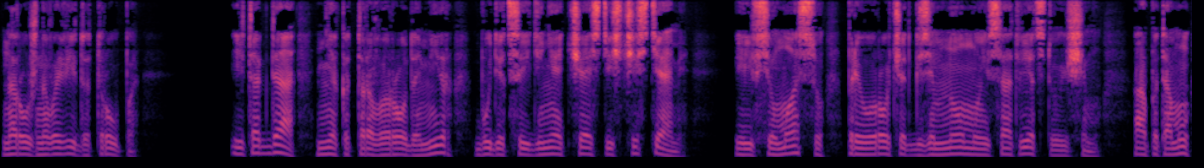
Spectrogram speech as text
наружного вида трупа, и тогда некоторого рода мир будет соединять части с частями, и всю массу приурочат к земному и соответствующему, а потому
